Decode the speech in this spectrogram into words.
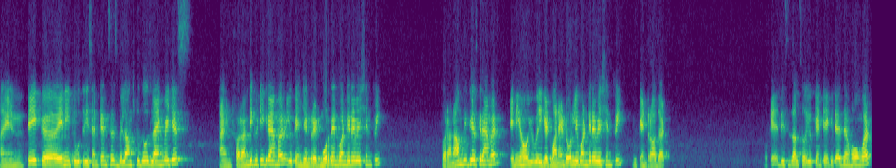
and take uh, any two three sentences belongs to those languages. And for ambiguity grammar you can generate more than one derivation tree. For unambiguous grammar anyhow you will get one and only one derivation tree. You can draw that. Okay this is also you can take it as a homework.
